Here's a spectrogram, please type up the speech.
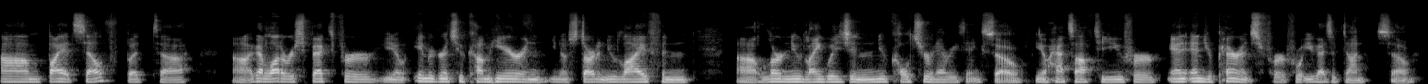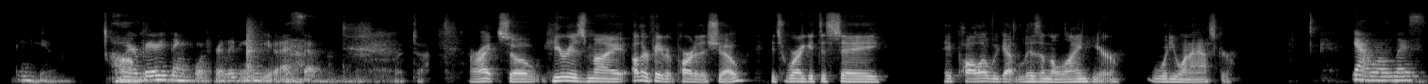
um, by itself. But uh, uh, I got a lot of respect for you know immigrants who come here and you know start a new life and uh, learn new language and new culture and everything. So, you know, hats off to you for and, and your parents for for what you guys have done. So, thank you. Um, We're very thankful for living in the U.S. Yeah. So, but uh, all right. So here is my other favorite part of the show. It's where I get to say, "Hey, Paula, we got Liz on the line here. What do you want to ask her?" Yeah, well, Liz,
